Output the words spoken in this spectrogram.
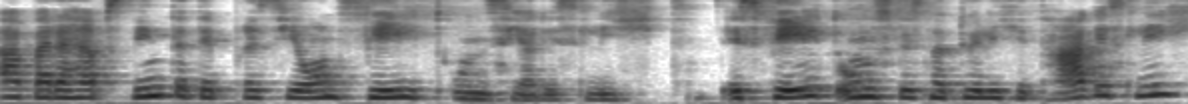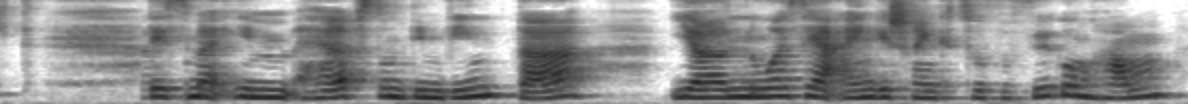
äh, bei der Herbst-Winter-Depression fehlt uns ja das Licht. Es fehlt uns das natürliche Tageslicht, das wir im Herbst und im Winter ja nur sehr eingeschränkt zur Verfügung haben.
